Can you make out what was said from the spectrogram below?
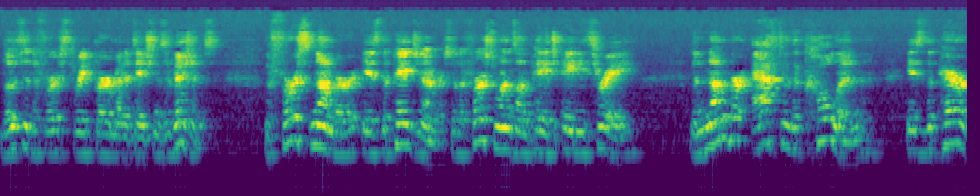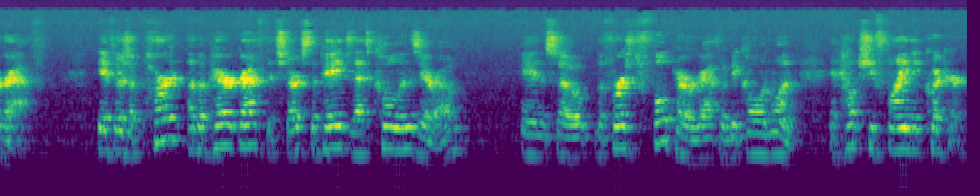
Those are the first three prayer meditations and visions. The first number is the page number. So the first one's on page 83. The number after the colon is the paragraph. If there's a part of a paragraph that starts the page, that's colon zero. And so the first full paragraph would be colon one. It helps you find it quicker.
